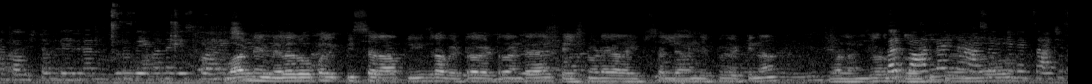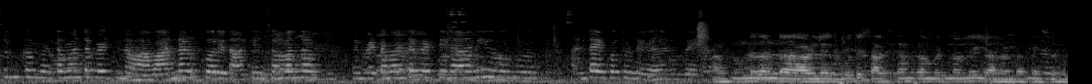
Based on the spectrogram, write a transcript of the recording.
నాకు అవసరం లేదురా నువ్వు నువ్వేమన్నా వాడు చేసుకోవాలి నేను నెల రూపాయలు ఇప్పిస్తారా? ప్లీజ్ రా బెటరా బెటరా అంటే తెలిసినోడే కదా ఇప్పిస్తలే అని చెప్పి పెట్టిన. మరి వాళ్ళైనా అసలుకి నేను సాక్షి సంతకం పెట్టమంటే పెట్టినా? వాడిని అడుక్కోరు. నాకేం సంబంధం? నేను పెట్టమంటే పెట్టినా అని అంటే అయిపోతుండే కదా నువ్వే. అట్లా ఉండదంట ఆడు లేకపోతే సాక్షి సంతకం పెట్టిన వాళ్ళే ఇవ్వాలంట పైసలు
